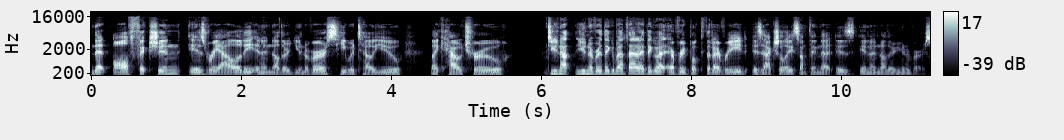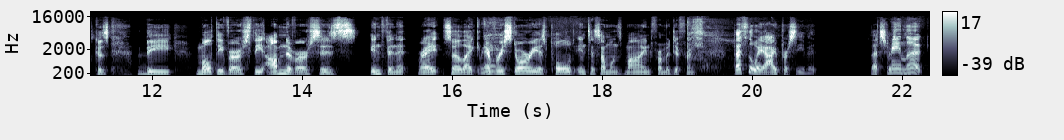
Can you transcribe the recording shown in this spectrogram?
that all fiction is reality in another universe, he would tell you like how true. Do you not? You never think about that? I think about every book that I read is actually something that is in another universe because the multiverse, the omniverse, is infinite, right? So like every story is pulled into someone's mind from a different. That's the way I perceive it. That's just I mean, me. look,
